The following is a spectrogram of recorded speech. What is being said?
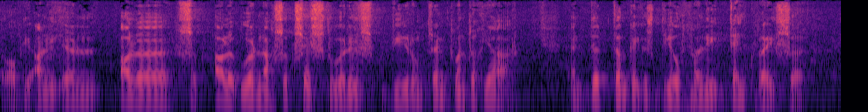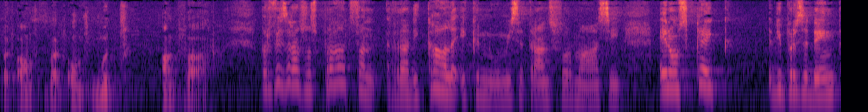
op die ander een alle alle oornag suksesstories duur omtrent 20 jaar. En dit dink ek is deel van die denkwyse wat ons wat ons moet aanvaar. Professor, ons praat van radikale ekonomiese transformasie en ons kyk die president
